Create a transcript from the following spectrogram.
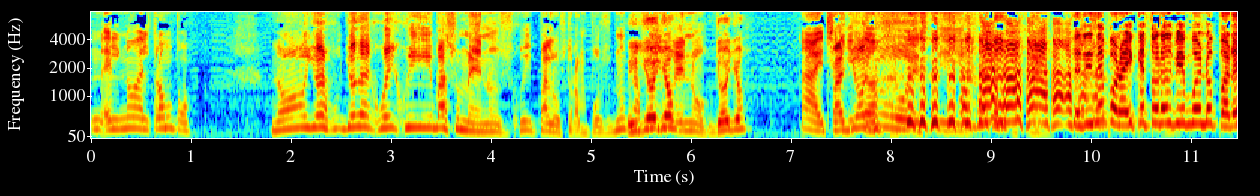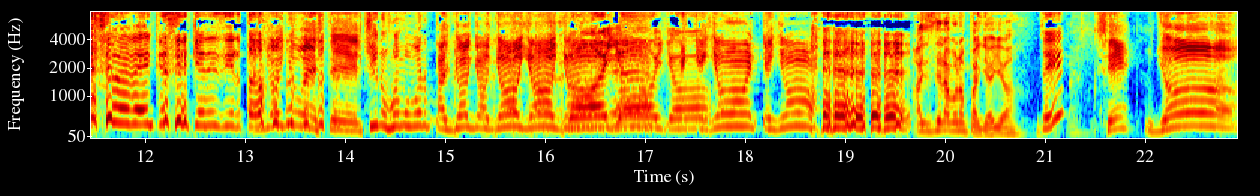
El, no, el trompo. No, yo, yo de, fui, fui más o menos, fui para los trompos. Nunca Y yo, fui yo, bueno. yo, yo. Ay, Para chiquito. yo, yo, este, Se dice por ahí que tú eres bien bueno para ese bebé que se quiere decir todo. Yo-yo, este, el chino fue muy bueno para el yo-yo, yo, yo, yo, Yo, yo, yo. Este yo, este yo. Ah, ese era bueno para el yo-yo. ¿Sí? Sí, yo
